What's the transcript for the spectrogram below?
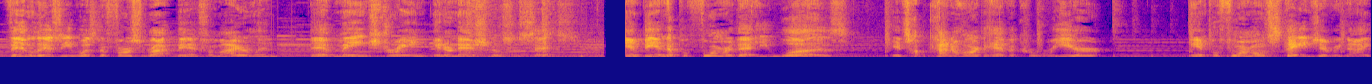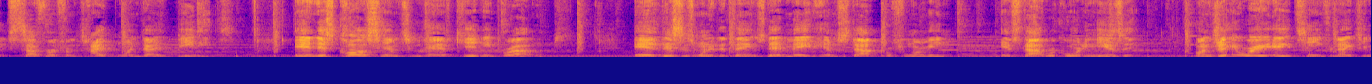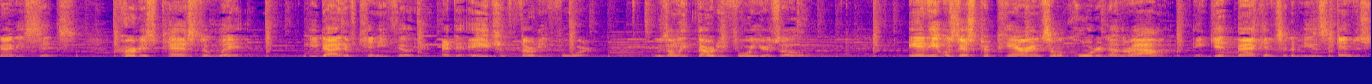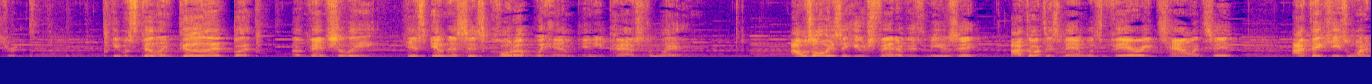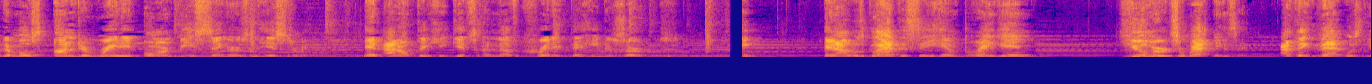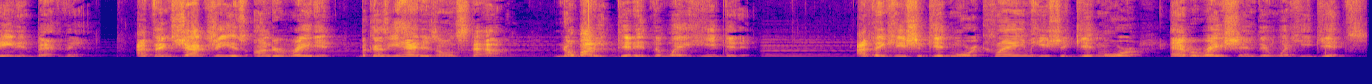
Thin Lizzy was the first rock band from Ireland to have mainstream international success. And being the performer that he was, it's kind of hard to have a career and perform on stage every night suffering from type 1 diabetes. And this caused him to have kidney problems. And this is one of the things that made him stop performing and stop recording music. On January 18th, 1996, Curtis passed away. He died of kidney failure at the age of 34. He was only 34 years old. And he was just preparing to record another album and get back into the music industry. He was feeling good, but eventually his illnesses caught up with him and he passed away. I was always a huge fan of his music. I thought this man was very talented. I think he's one of the most underrated R&B singers in history. And I don't think he gets enough credit that he deserves. And I was glad to see him bringing humor to rap music. I think that was needed back then. I think Shock G is underrated because he had his own style. Nobody did it the way he did it. I think he should get more acclaim. He should get more aberration than what he gets.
